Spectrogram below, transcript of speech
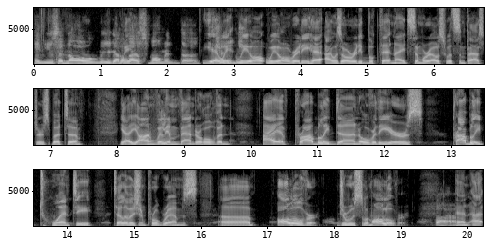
and you said, No, we got a We- last moment uh Yeah, we change." we all we already had. I was already booked that night somewhere else with some pastors, but uh, yeah, Jan William van der Hoeven. I have probably done over the years probably twenty television programs uh, all over Jerusalem, all over, Wow. and I,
